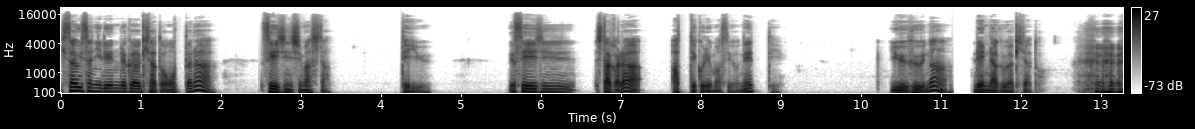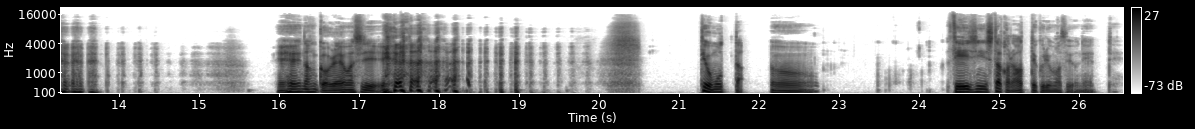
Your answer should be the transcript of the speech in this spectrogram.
久々に連絡が来たと思ったら、成人しましたっていう。で、成人したから会ってくれますよねっていう風な連絡が来たと。えー、なんか羨ましい。って思った。うん。成人したから会ってくれますよねって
